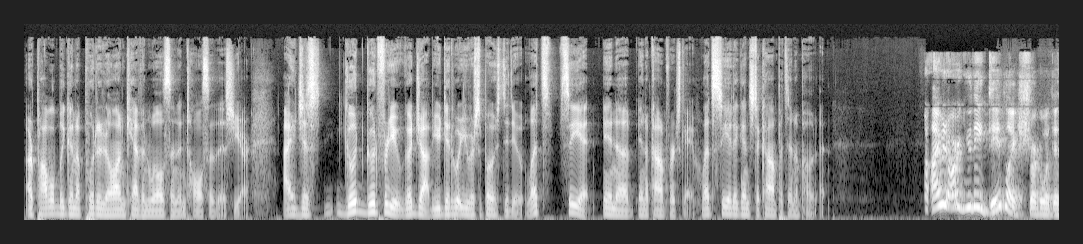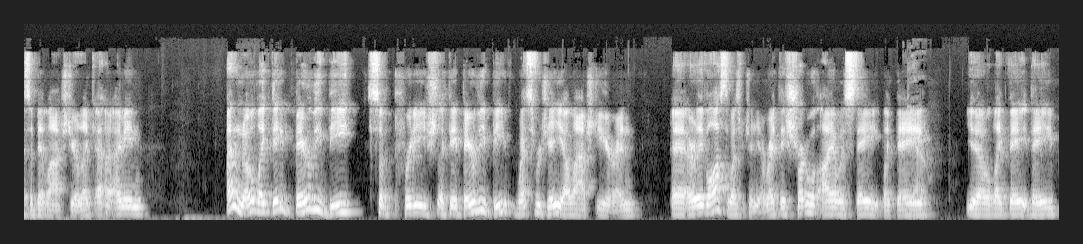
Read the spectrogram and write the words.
are probably going to put it on Kevin Wilson and Tulsa this year. I just good, good for you, good job. You did what you were supposed to do. Let's see it in a in a conference game. Let's see it against a competent opponent. I would argue they did like struggle with this a bit last year. Like, I, I mean, I don't know, like they barely beat some pretty like they barely beat West Virginia last year, and uh, or they lost to West Virginia, right? They struggled with Iowa State. Like they, yeah. you know, like they they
